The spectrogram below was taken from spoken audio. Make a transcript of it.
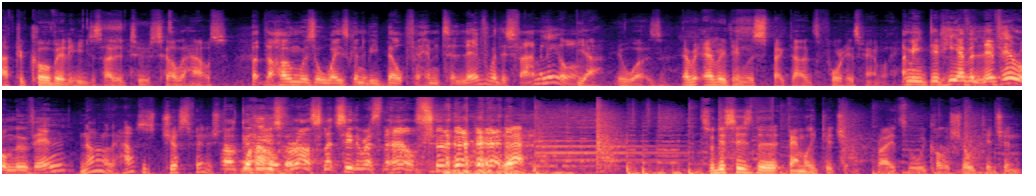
after COVID, he decided to sell the house. But the home was always going to be built for him to live with his family, or? Yeah, it was. Every, everything was specced out for his family. I mean, did he ever live here or move in? No, no, the house is just finished. Well, good Wow. news for us. Let's see the rest of the house. yeah. So this is the family kitchen, right? It's what we call a show kitchen.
